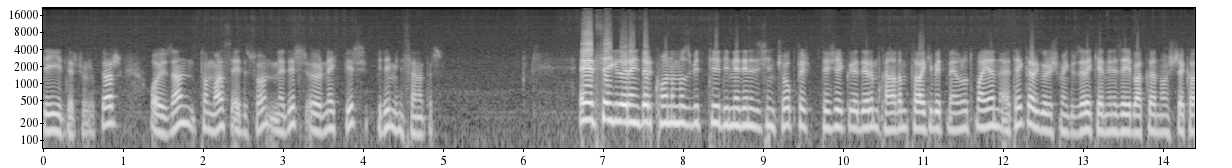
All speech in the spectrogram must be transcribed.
değildir çocuklar. O yüzden Thomas Edison nedir? Örnek bir bilim insanıdır. Evet sevgili öğrenciler konumuz bitti. Dinlediğiniz için çok te- teşekkür ederim. Kanalımı takip etmeyi unutmayın. E, tekrar görüşmek üzere. Kendinize iyi bakın. Hoşçakalın.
